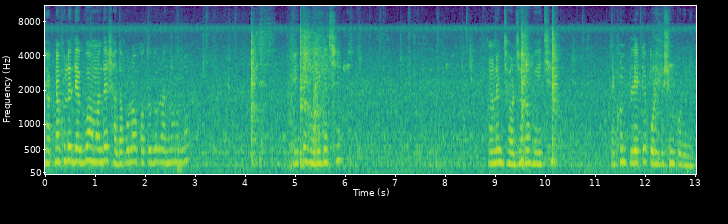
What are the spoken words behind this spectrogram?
ঢাকনা খুলে দেখব আমাদের সাদা পোলাও কত দূর রান্না হলো। এই তো হয়ে গেছে। অনেক ঝরঝরা হয়েছে। এখন প্লেটে পরিবেশন করে নেব।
